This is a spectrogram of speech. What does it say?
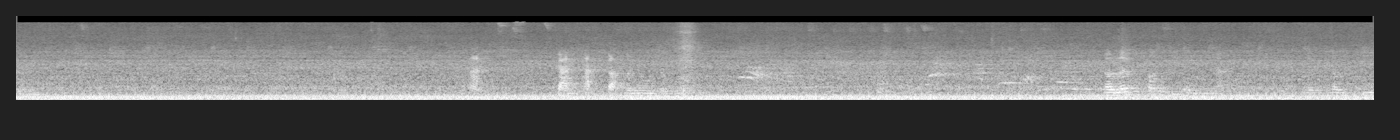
ดูหัดการหัดกลับมาดูตรงนี้ เราเริ่มต้นที่ตรงนี้นะเริ่มต้นที่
